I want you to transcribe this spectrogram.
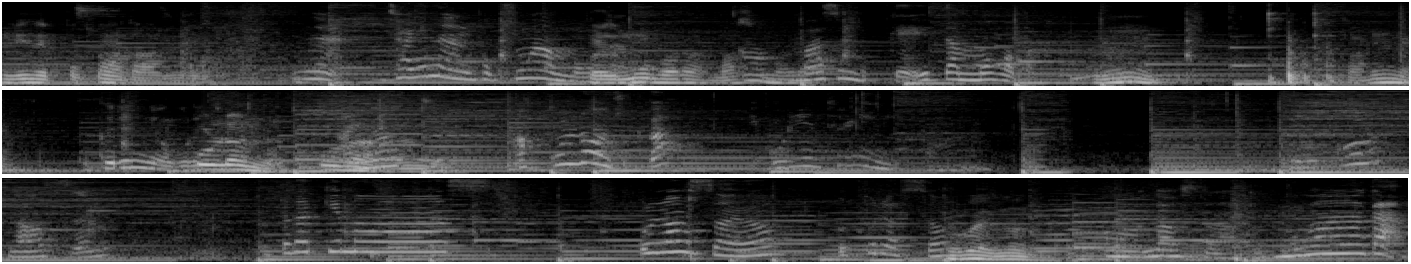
니네 복숭아 다 주고. 네, 자기는 복숭아만 먹어. 그래도 먹어봐라. 맛은 어, 봐라. 맛은 볼게. 일단 먹어봐. 음. 맛있네. 그릭 요구르트. 꿀 넣었네. 꿀 아니요. 넣었는데. 아, 꿀 넣어줄까? 우리는 트레이니까. 그리고 꿀 넣었음. 이따다키마스. 꿀 넣었어요. 꿀 뿌렸어. 이거에 넣은 어, 넣었어, 나도. 무화과.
